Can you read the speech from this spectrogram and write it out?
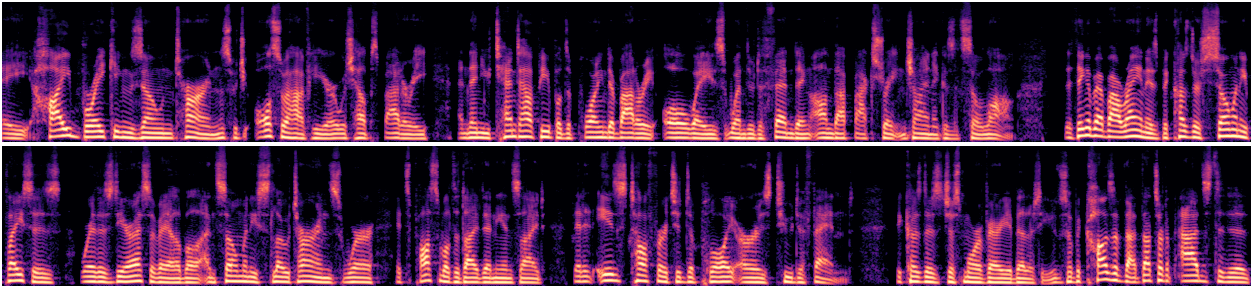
a high braking zone turns, which you also have here, which helps battery. And then you tend to have people deploying their battery always when they're defending on that back straight in China because it's so long. The thing about Bahrain is because there's so many places where there's DRS available and so many slow turns where it's possible to dive down the inside, that it is tougher to deploy ERS to defend because there's just more variability. So because of that, that sort of adds to the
